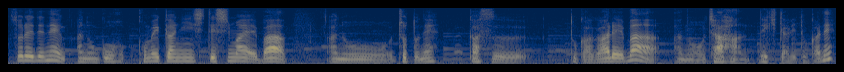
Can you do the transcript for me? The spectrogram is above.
それでねあのご米化にしてしまえばあのちょっとねガスとかがあればあのチャーハンできたりとかね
